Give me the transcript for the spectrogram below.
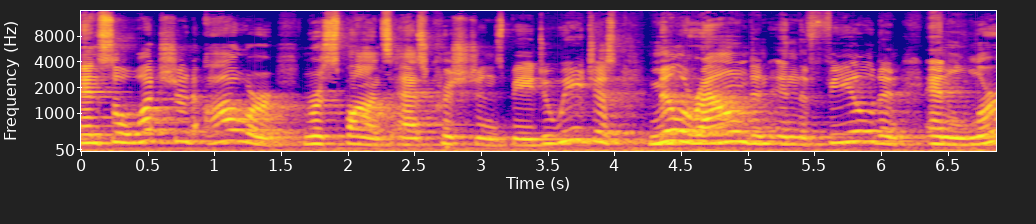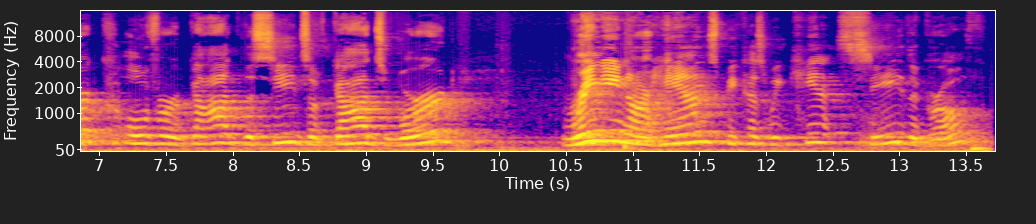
and so, what should our response as Christians be? Do we just mill around in, in the field and, and lurk over God, the seeds of God's word? Wringing our hands because we can't see the growth?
